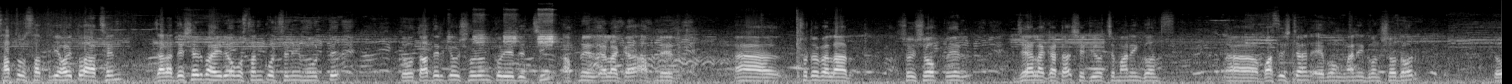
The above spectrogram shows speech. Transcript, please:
ছাত্রছাত্রী হয়তো আছেন, যারা দেশের বাইরে অবস্থান করছেন এই মুহূর্তে। তো তাদেরকেও স্মরণ করিয়ে দিচ্ছি, আপনার এলাকা, আপনার ছোটোবেলার শৈশবের যে এলাকাটা, সেটি হচ্ছে মানিকগঞ্জ বাস স্ট্যান্ড এবং মানিকগঞ্জ সদর। তো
